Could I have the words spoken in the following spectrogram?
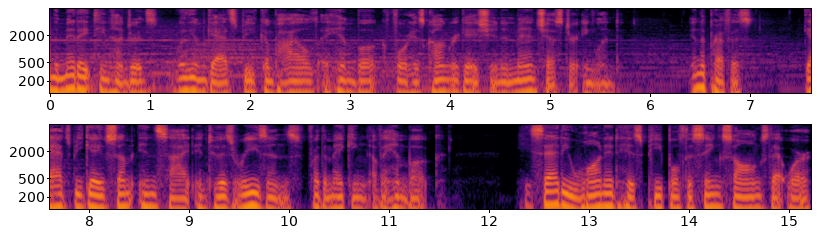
In the mid 1800s, William Gadsby compiled a hymn book for his congregation in Manchester, England. In the preface, Gadsby gave some insight into his reasons for the making of a hymn book. He said he wanted his people to sing songs that were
